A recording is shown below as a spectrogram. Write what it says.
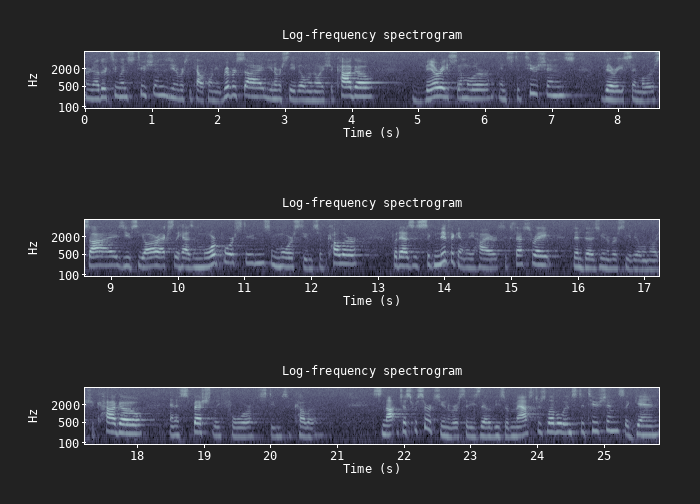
Another two institutions, University of California, Riverside, University of Illinois, Chicago, very similar institutions, very similar size. UCR actually has more poor students more students of color, but has a significantly higher success rate than does University of Illinois, Chicago, and especially for students of color. It's not just research universities, though. These are master's level institutions. Again,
